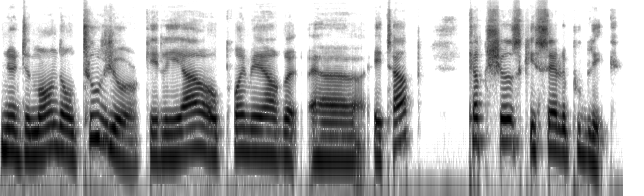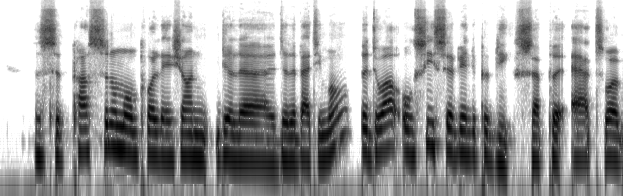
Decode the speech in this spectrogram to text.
nous demandons toujours qu'il y a aux premières euh, étapes quelque chose qui sert le public c'est pas seulement pour les gens de le, de le bâtiment, doit aussi servir le public. Ça peut être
